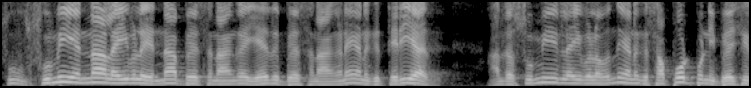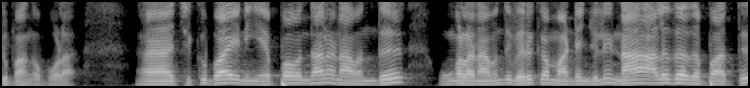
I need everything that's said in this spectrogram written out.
சு சுமி என்ன லைவில் என்ன பேசுனாங்க ஏது பேசுனாங்கன்னு எனக்கு தெரியாது. அந்த சுமி லைவில் வந்து எனக்கு சப்போர்ட் பண்ணி பேசியிருப்பாங்க போல். சிக்குபாய் நீங்கள் எப்போ வந்தாலும் நான் வந்து உங்களை நான் வந்து வெறுக்க மாட்டேன்னு சொல்லி நான் அழுததை பார்த்து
